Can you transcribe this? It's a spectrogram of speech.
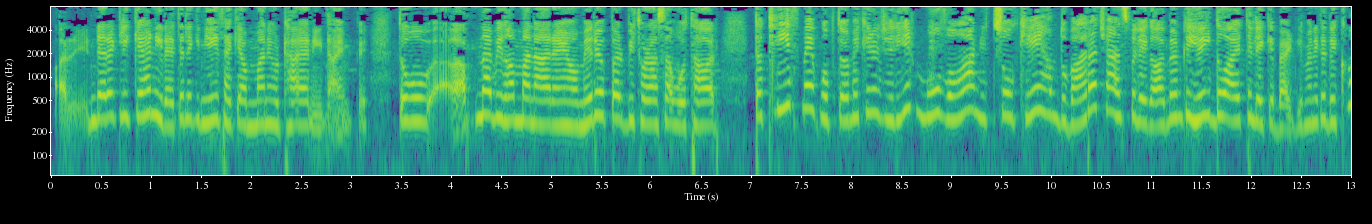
اور انڈائریکٹلی کہہ نہیں رہے تھے لیکن یہی تھا کہ اما نے اٹھایا نہیں ٹائم پہ۔ تو وہ اپنا بھی غم منا رہے ہیں اور میرے اوپر بھی تھوڑا سا وہ تھا۔ اور تکلیف میں مبتلا میں کہ جریر موو آن اٹس اوکے ہم دوبارہ چانس ملے گا. اور میں ان کو یہی دو آئے تھے لے کے بیٹھ گئی. میں نے کہا دیکھو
